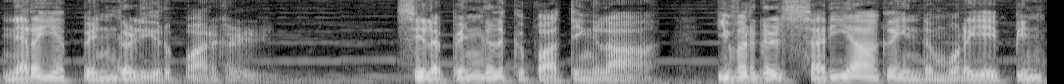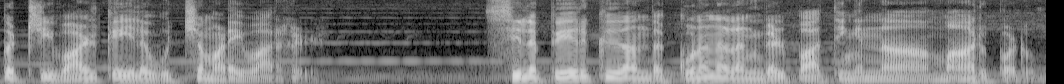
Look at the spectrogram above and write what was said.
நிறைய பெண்கள் இருப்பார்கள். சில பெண்களுக்கு பார்த்தீங்களா? இவர்கள் சரியாக இந்த முறையை பின்பற்றி வாழ்க்கையில உச்சமடைவார்கள். சில பேருக்கு அந்த குணநலன்கள் பார்த்தீங்கன்னா மாறுபடும்.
